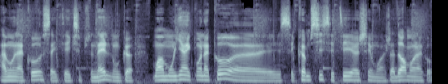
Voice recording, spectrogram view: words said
à Monaco, ça a été exceptionnel. Donc euh, moi, mon lien avec Monaco, euh, c'est comme si c'était euh, chez moi. J'adore Monaco.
